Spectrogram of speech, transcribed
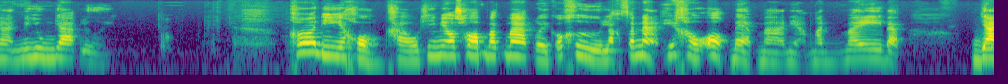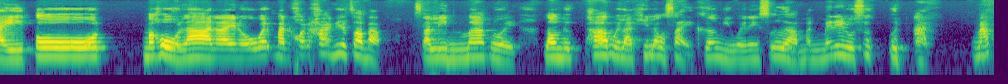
งานไม่ยุ่งยากเลย ข้อดีของเขาที่เมียวชอบมาก ๆ เลยก็คือลักษณะที่เขาออกแบบมาเนี่ย มันไม่แบบใหญ่โตมโหฬารอะไรเนอะมันค่อนข้างที่จะแบบสลิมมากเลย เรานึกภาพเวลาที่เราใส่เครื่องนี้ไว้ในเสื้อ มันไม่ได้รู้สึกอึดอัดมาก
